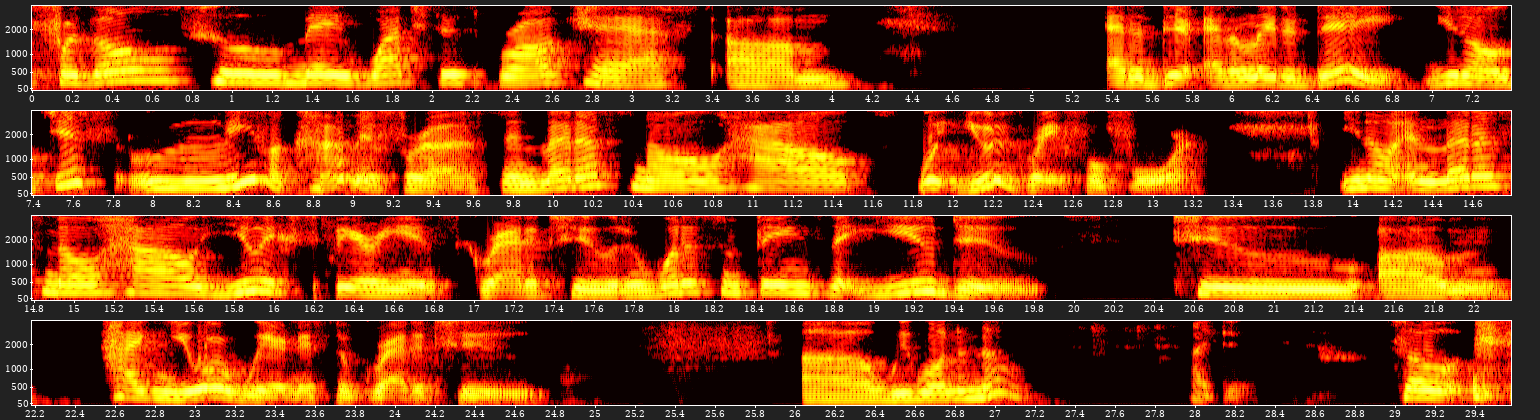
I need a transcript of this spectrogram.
for those who may watch this broadcast um, at a at a later date, you know, just leave a comment for us and let us know how what you're grateful for. You know, and let us know how you experience gratitude and what are some things that you do to um, heighten your awareness of gratitude. Uh, we want to know. I do. So,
